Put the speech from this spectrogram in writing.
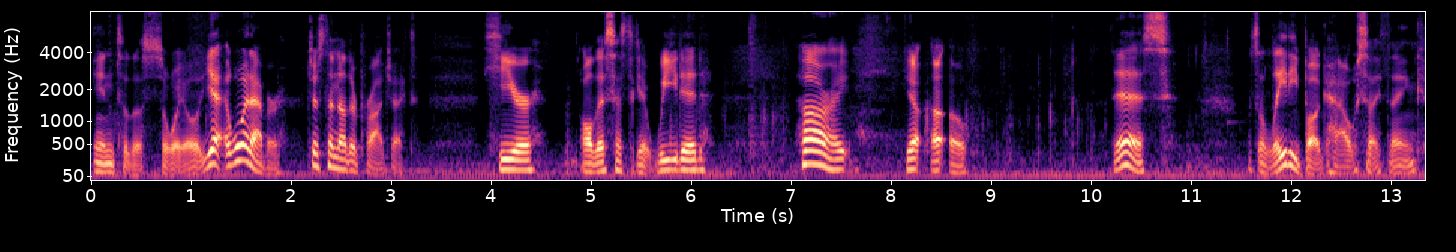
into the soil. Yeah, whatever. Just another project. Here, all this has to get weeded. All right. Yep, uh-oh. This was a ladybug house, I think.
